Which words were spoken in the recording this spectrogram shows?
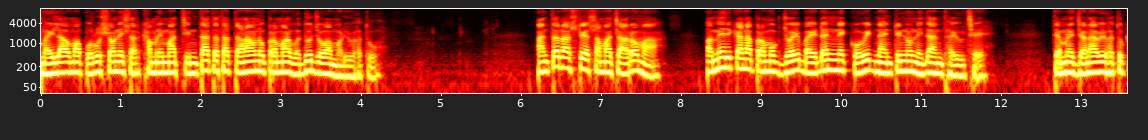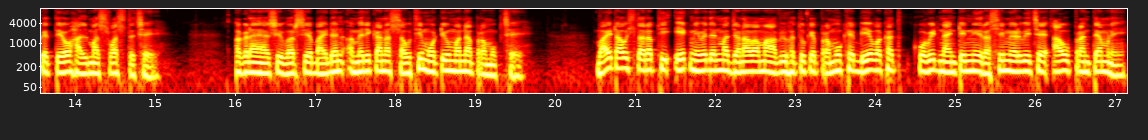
મહિલાઓમાં પુરુષોની સરખામણીમાં ચિંતા તથા તણાવનું પ્રમાણ વધુ જોવા મળ્યું હતું. આંતરરાષ્ટ્રીય સમાચારોમાં અમેરિકાના પ્રમુખ જોઈ બાઇડનને કોવિડ નાઇન્ટીનનું નિદાન થયું છે. તેમણે જણાવ્યું હતું કે તેઓ હાલમાં સ્વસ્થ છે. ઓગણએંશી વર્ષીય બાઇડન અમેરિકાના સૌથી મોટી ઉંમરના પ્રમુખ છે. વ્હાઇટ હાઉસ તરફથી એક નિવેદનમાં જણાવવામાં આવ્યું હતું કે પ્રમુખે બે વખત કોવિડ નાઇન્ટીનની રસી મેળવી છે. આ ઉપરાંત તેમણે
